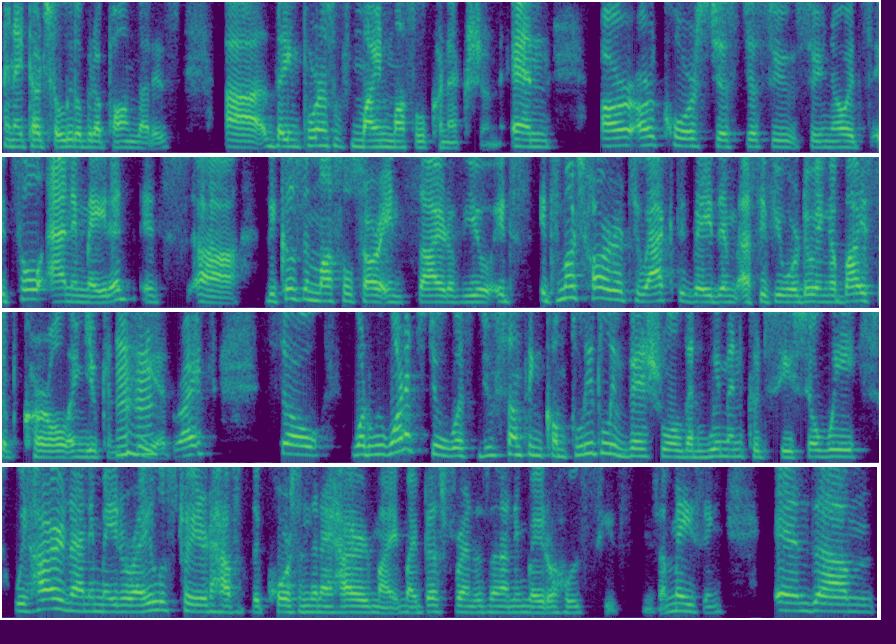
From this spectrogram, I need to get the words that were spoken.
and i touched a little bit upon that is uh, the importance of mind muscle connection and our, our course just just so, so you know it's it's all animated. It's uh, because the muscles are inside of you it's it's much harder to activate them as if you were doing a bicep curl and you can see it right? So what we wanted to do was do something completely visual that women could see. So we we hired an animator. I illustrated half of the course and then i hired my my best friend as an animator who's he's, he's amazing. And um,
